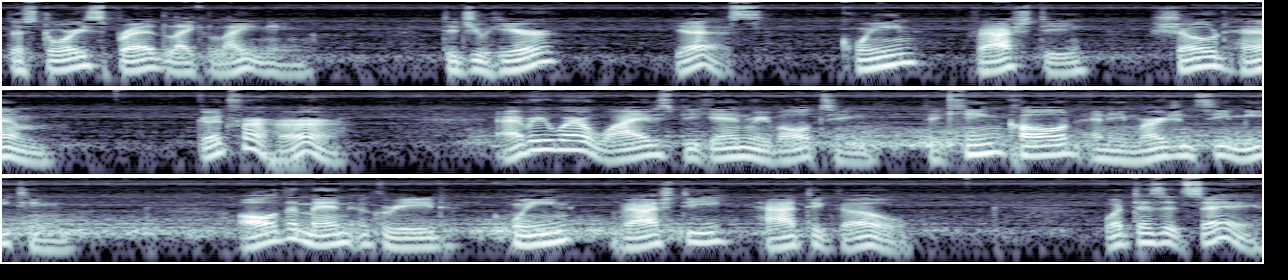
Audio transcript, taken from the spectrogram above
The story spread like lightning. Did you hear? Yes, Queen Vashti showed him. Good for her. Everywhere wives began revolting. The king called an emergency meeting. All the men agreed Queen Vashti had to go. What does it say?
